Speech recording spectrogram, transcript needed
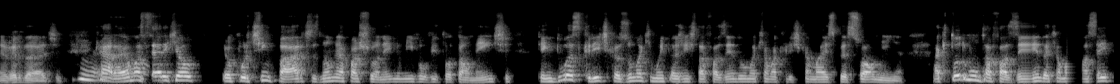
É verdade. É. Cara, é uma série que eu, eu curti em partes, não me apaixonei, não me envolvi totalmente. Tem duas críticas, uma que muita gente está fazendo, uma que é uma crítica mais pessoal minha. A que todo mundo está fazendo é que é uma série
